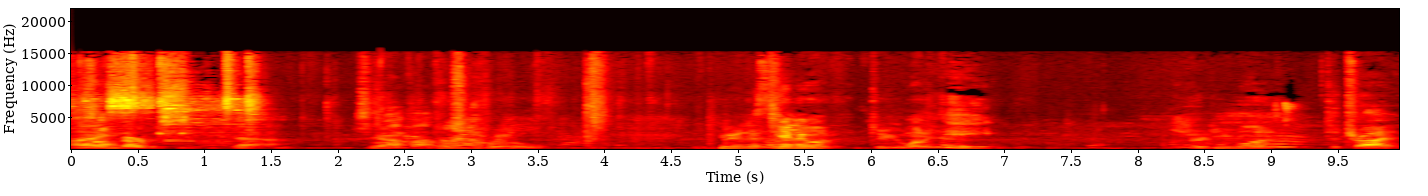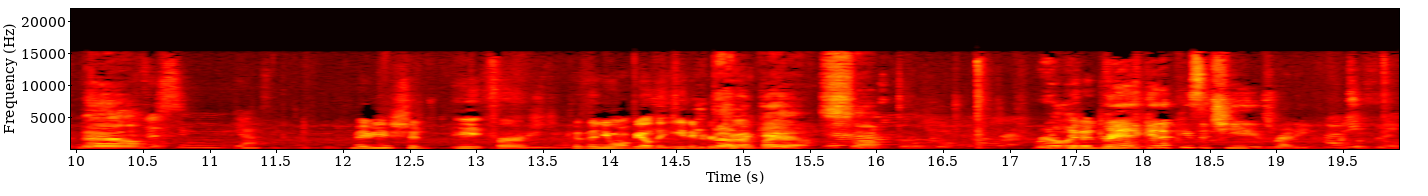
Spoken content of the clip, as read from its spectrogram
I. I'm nervous. Yeah. See, I thought it was cruel. You would just Do give you, want, do you want to eat, or do you want to try it now? Maybe you should eat first, because then you won't be able to eat if You you're too on fire. get something. Really? Get a drink. get a piece of cheese ready or something.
